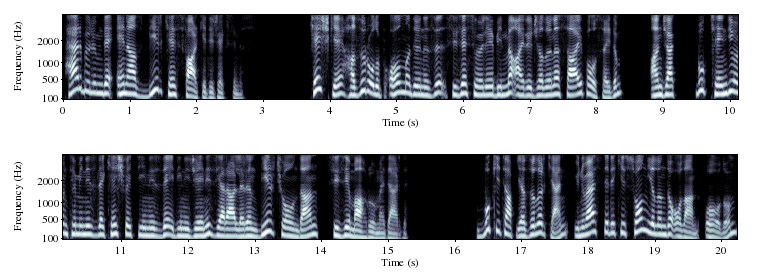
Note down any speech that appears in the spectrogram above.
her bölümde en az bir kez fark edeceksiniz. Keşke hazır olup olmadığınızı size söyleyebilme ayrıcalığına sahip olsaydım, ancak bu kendi yönteminizle keşfettiğinizde edineceğiniz yararların birçoğundan sizi mahrum ederdi. Bu kitap yazılırken üniversitedeki son yılında olan oğlum,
